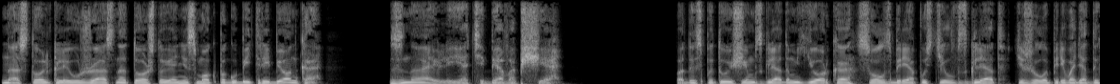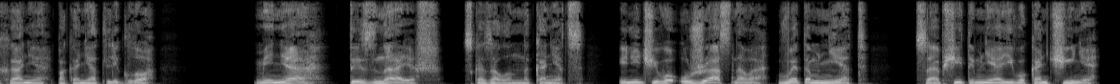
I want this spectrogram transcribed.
Настолько ли ужасно то, что я не смог погубить ребенка? Знаю ли я тебя вообще?» Под испытующим взглядом Йорка Солсбери опустил взгляд, тяжело переводя дыхание, пока не отлегло. «Меня ты знаешь», сказал он наконец. «И ничего ужасного в этом нет. Сообщи ты мне о его кончине,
